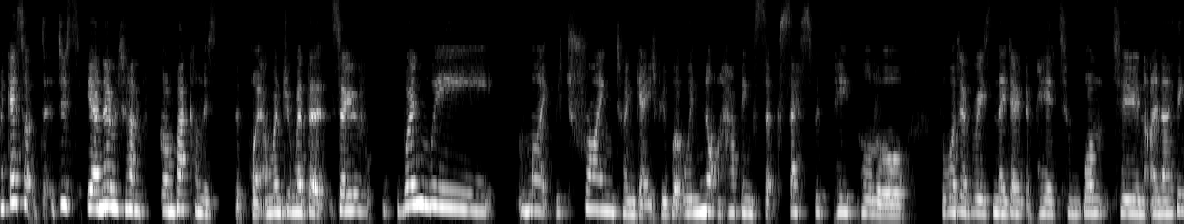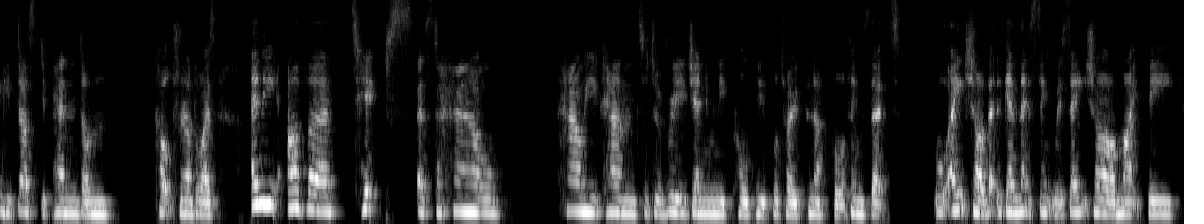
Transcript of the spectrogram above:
I guess uh, just yeah, I know we've kind of gone back on this point. I'm wondering whether so when we might be trying to engage people, but we're not having success with people, or for whatever reason they don't appear to want to, and, and I think it does depend on culture and otherwise. Any other tips as to how how you can sort of really genuinely pull people to open up, or things that or HR that again, let's think it's HR might be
